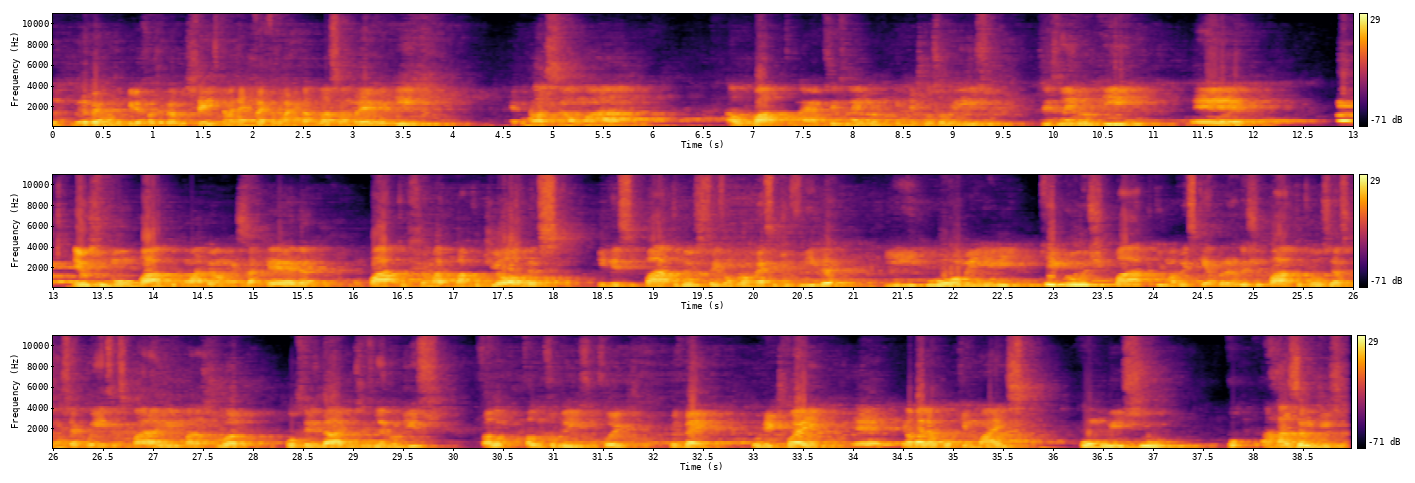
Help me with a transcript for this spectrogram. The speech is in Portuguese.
a primeira pergunta que eu queria fazer para vocês, então a gente vai fazer uma recapitulação breve aqui, é com relação a, ao pacto. Né? Vocês lembram que a gente falou sobre isso? Vocês lembram que é, Deus firmou um pacto com Adão nessa queda, um pacto chamado pacto de obras, e nesse pacto Deus fez uma promessa de vida e o homem ele quebrou este pacto, e uma vez quebrando este pacto, trouxe as consequências para ele, para a sua posteridade, vocês lembram disso? Falando, falando sobre isso, não foi? Pois bem, hoje a gente vai é, trabalhar um pouquinho mais como isso, a razão disso,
